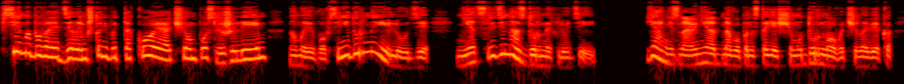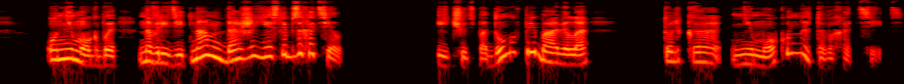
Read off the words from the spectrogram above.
Все мы, бывает, делаем что-нибудь такое, о чем после жалеем, но мы и вовсе не дурные люди. Нет среди нас дурных людей. Я не знаю ни одного по-настоящему дурного человека. Он не мог бы навредить нам, даже если б захотел. И, чуть подумав, прибавила, только не мог он этого хотеть.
